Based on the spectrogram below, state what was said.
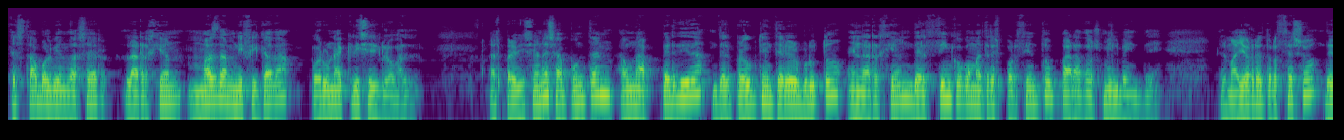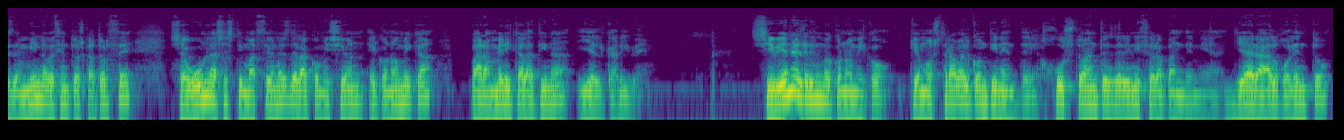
está volviendo a ser la región más damnificada por una crisis global. Las previsiones apuntan a una pérdida del Producto Interior Bruto en la región del 5,3% para 2020, el mayor retroceso desde 1914 según las estimaciones de la Comisión Económica para América Latina y el Caribe. Si bien el ritmo económico que mostraba el continente justo antes del inicio de la pandemia ya era algo lento,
